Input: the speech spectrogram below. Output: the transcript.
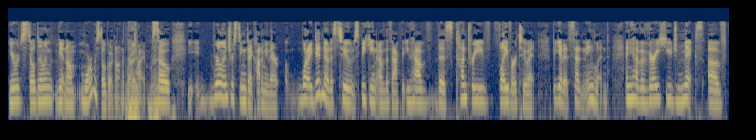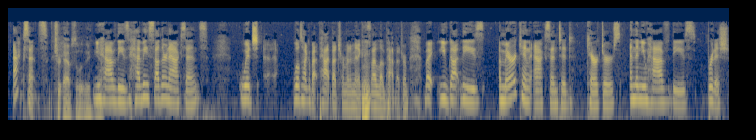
you were still dealing with Vietnam War was still going on at that Right, time. right. So, real interesting dichotomy there. What I did notice too, speaking of the fact that you have this country flavor to it, but yet it's set in England and you have a very huge mix of accents. Tr- absolutely. You Yeah. have these heavy southern accents, which uh, we'll talk about Pat Buttram in a minute because I love Pat Buttram. But you've got these American accented characters, and then you have these British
